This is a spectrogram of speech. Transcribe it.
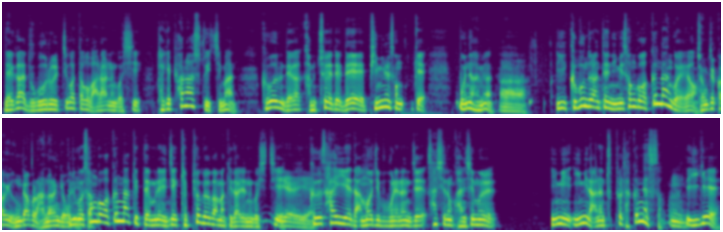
내가 누구를 찍었다고 말하는 것이 되게 편할 수도 있지만 그거는 내가 감춰야 될 내 비밀 성게 뭐냐 하면 아. 이 그분들한테는 이미 선거가 끝난 거예요. 정직하게 응답을 안 하는 경우 그리고 있다. 선거가 끝났기 때문에 이제 개표 결과만 기다리는 것이지 예, 예. 그 사이에 나머지 부분에는 이제 사실은 관심을 이미 이미 나는 투표를 다 끝냈어. 음. 이게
